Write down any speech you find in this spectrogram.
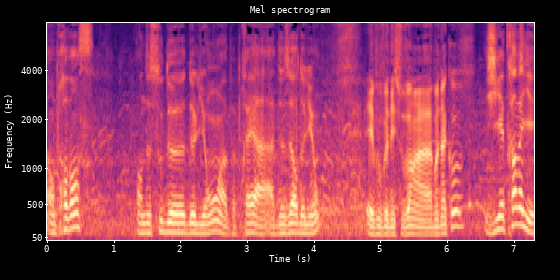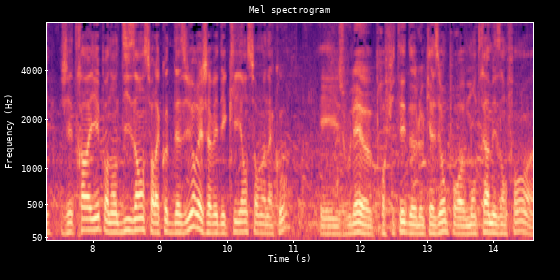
en Provence, en dessous de, de Lyon, à peu près à, à deux heures de Lyon. Et vous venez souvent à Monaco? J'y ai travaillé. J'ai travaillé pendant 10 ans sur la côte d'Azur et j'avais des clients sur Monaco. Et je voulais euh, profiter de l'occasion pour euh, montrer à mes enfants euh,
